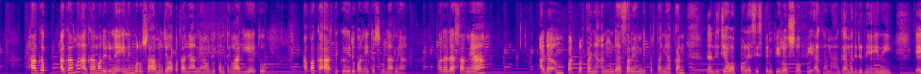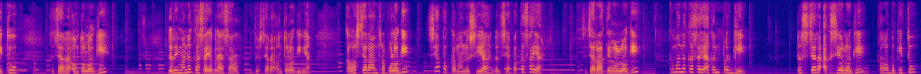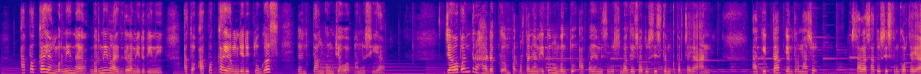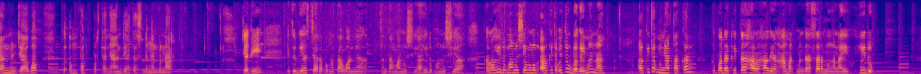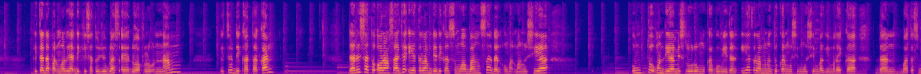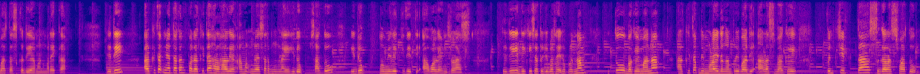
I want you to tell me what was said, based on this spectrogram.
Agama-agama di dunia ini berusaha menjawab pertanyaan yang lebih penting lagi yaitu apakah arti kehidupan itu sebenarnya? Pada dasarnya ada empat pertanyaan mendasar yang dipertanyakan dan dijawab oleh sistem filosofi agama-agama di dunia ini, yaitu secara ontologi, dari manakah saya berasal? Itu secara ontologinya. Kalau secara antropologi, siapakah manusia dan siapakah saya? Secara teologi, ke manakah saya akan pergi? Dan secara aksiologi, kalau begitu, apakah yang bernilai, bernilai di dalam hidup ini, atau apakah yang menjadi tugas dan tanggung jawab manusia. Jawaban terhadap keempat pertanyaan itu membentuk apa yang disebut sebagai suatu sistem kepercayaan. Alkitab yang termasuk salah satu sistem kepercayaan menjawab keempat pertanyaan di atas dengan benar. Jadi, itu dia secara pengetahuannya tentang manusia, hidup manusia. Kalau hidup manusia menurut Alkitab itu bagaimana? Alkitab menyatakan kepada kita hal-hal yang amat mendasar mengenai hidup. Kita dapat melihat di kisah 17 ayat 26 itu dikatakan dari satu orang saja ia telah menjadikan semua bangsa dan umat manusia untuk mendiami seluruh muka bumi dan ia telah menentukan musim-musim bagi mereka dan batas-batas kediaman mereka. Jadi Alkitab menyatakan kepada kita hal-hal yang amat mendasar mengenai hidup. Satu, hidup memiliki titik awal yang jelas. Jadi di kisah 17 ayat 26 itu bagaimana Alkitab dimulai dengan pribadi Allah sebagai pencipta segala sesuatu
